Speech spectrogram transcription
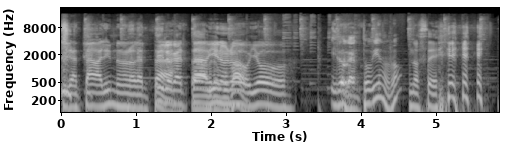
Si cantaba el himno, no lo si cantaba. lo cantaba bien o no, yo ¿Y lo cantó bien o no? no sé.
